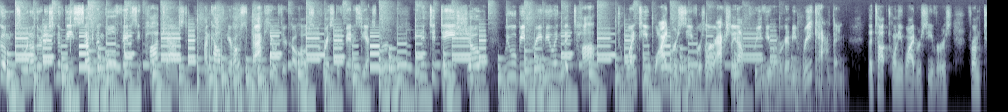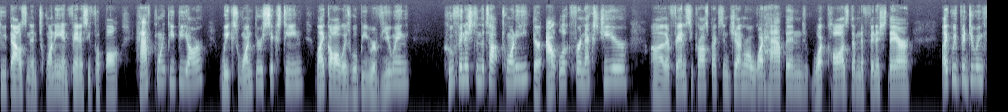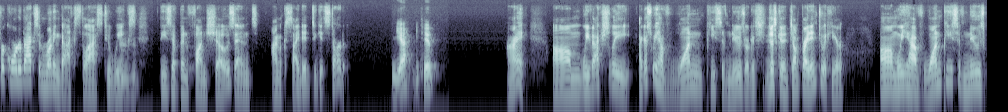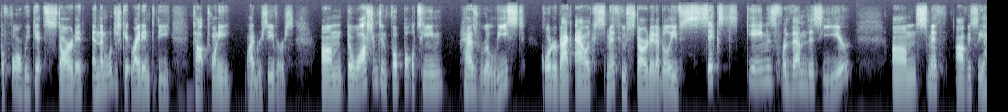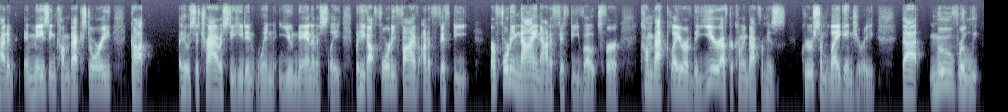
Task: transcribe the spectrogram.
Welcome to another edition of the Second and Goal Fantasy Podcast. I'm Calvin, your host, back here with your co-host, Chris, the fantasy expert. And in today's show, we will be previewing the top 20 wide receivers, or actually not previewing, we're going to be recapping the top 20 wide receivers from 2020 in fantasy football, half point PPR, weeks 1 through 16. Like always, we'll be reviewing who finished in the top 20, their outlook for next year, uh, their fantasy prospects in general, what happened, what caused them to finish there like we've been doing for quarterbacks and running backs the last two weeks. Mm-hmm. These have been fun shows, and I'm excited to get started. Yeah, me too. All right. Um, we've actually, I guess we have one piece of news. We're just going to jump right into it here. Um, we have one piece of news before we get started, and then we'll just get right into the top 20 wide receivers. Um, the Washington football team has released quarterback Alex Smith, who started, I believe, six games for them this year. Um, Smith obviously had an amazing comeback story. Got it was a travesty he didn't win unanimously, but he got 45 out of 50 or 49 out of 50 votes for comeback player of the year after coming back from his gruesome leg injury. That move really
